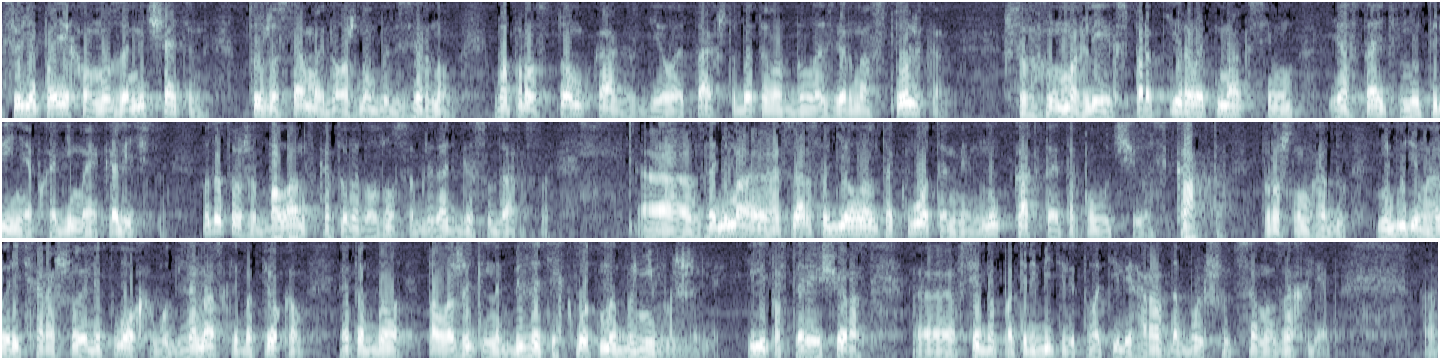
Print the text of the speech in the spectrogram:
Сегодня поехал, ну замечательно. То же самое должно быть с зерном. Вопрос в том, как сделать так, чтобы этого было зерна столько, чтобы мы могли экспортировать максимум и оставить внутри необходимое количество. Вот это уже баланс, который должно соблюдать государство. А, занима- Государство делало это квотами, ну как-то это получилось, как-то в прошлом году. Не будем говорить хорошо или плохо, вот для нас, хлебопеков, это было положительно, без этих квот мы бы не выжили. Или, повторяю еще раз, э, все бы потребители платили гораздо большую цену за хлеб. Э,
